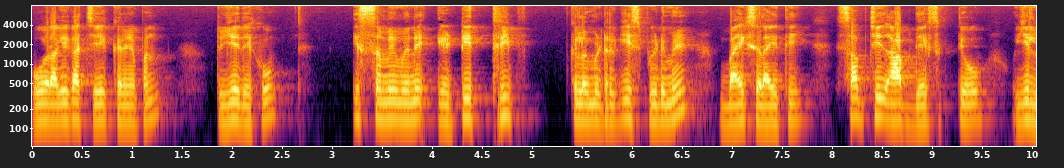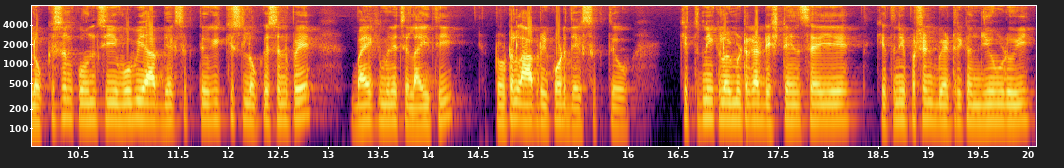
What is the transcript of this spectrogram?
और आगे का चेक करें अपन तो ये देखो, इस समय मैंने 83 किलोमीटर की स्पीड में बाइक चलाई थी। सब चीज़ आप देख सकते हो ये लोकेशन कौन सी है, वो भी आप देख सकते हो कि किस लोकेशन पे बाइक मैंने चलाई थी। टोटल आप रिकॉर्ड देख सकते हो। कितनी किलोमीटर का डिस्टेंस है ये, कितनी परसेंट बैटरी कंज्यूम्ड हुई,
